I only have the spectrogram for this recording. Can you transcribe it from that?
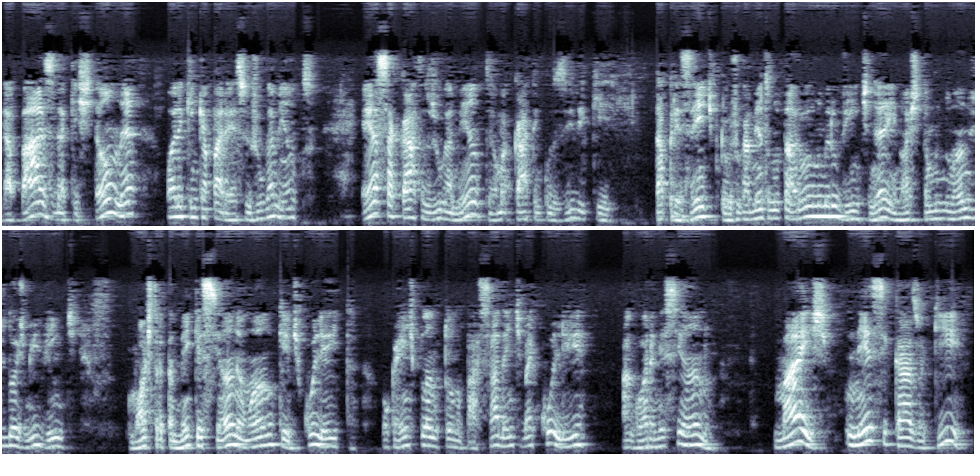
da base da questão, né? Olha quem que aparece, o julgamento. Essa carta do julgamento é uma carta, inclusive, que está presente, porque o julgamento no tarô é o número 20, né? E nós estamos no ano de 2020. Mostra também que esse ano é um ano que de colheita. O que a gente plantou no passado, a gente vai colher agora nesse ano. Mas nesse caso aqui,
